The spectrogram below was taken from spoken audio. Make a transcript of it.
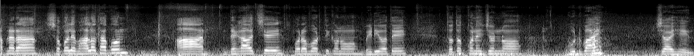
আপনারা সকলে ভালো থাকুন আর দেখা হচ্ছে পরবর্তী কোনো ভিডিওতে। ততক্ষণের জন্য গুড বাই জয় হিন্দ।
